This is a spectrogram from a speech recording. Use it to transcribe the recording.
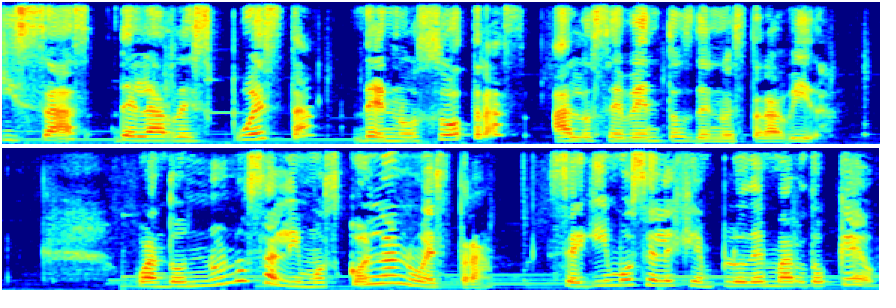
quizás de la respuesta de nosotras a los eventos de nuestra vida. Cuando no nos salimos con la nuestra, seguimos el ejemplo de Mardoqueo.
